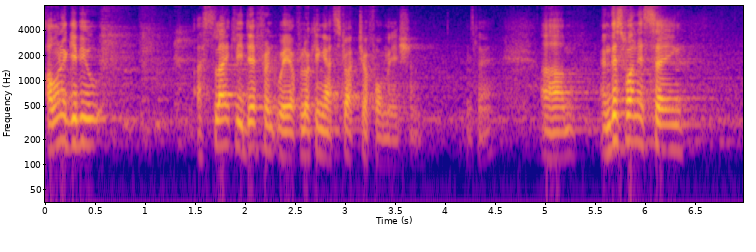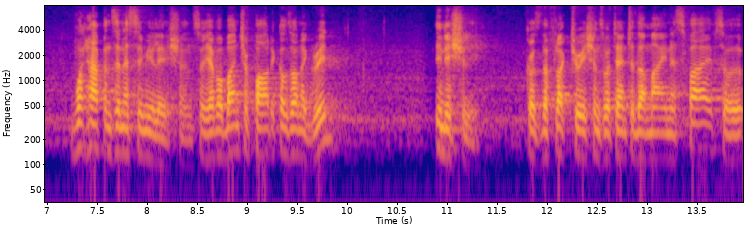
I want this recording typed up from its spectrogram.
I want to give you a slightly different way of looking at structure formation. Okay? Um, and this one is saying what happens in a simulation. So you have a bunch of particles on a grid initially, because the fluctuations were 10 to the minus 5, so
